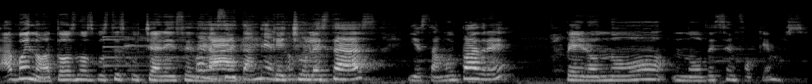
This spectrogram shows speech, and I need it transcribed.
ah, bueno, a todos nos gusta escuchar ese de, Bueno, sí, ah, también, qué ¿no? chula Pero- estás y está muy padre, pero no, no desenfoquemos.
